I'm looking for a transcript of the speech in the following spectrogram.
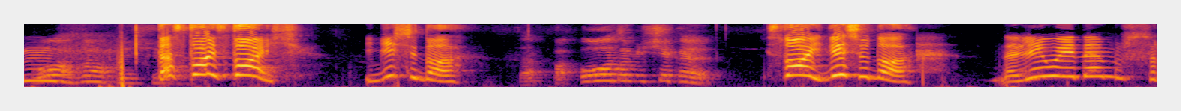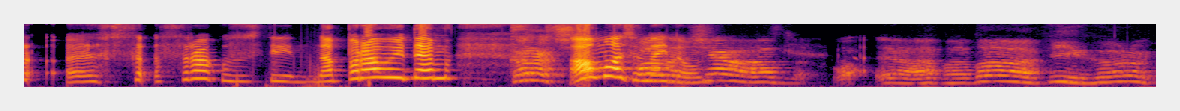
О, золото ще. Та стой, стой! Іди сюди. Та па- О, там ще ка- Стой, іди сюди. Наліво йдемо, ср... е, с- сраку зустрінемо. Направо йдемо, Короче, алмази знайдемо. Сейчас, а вода, фигурки.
